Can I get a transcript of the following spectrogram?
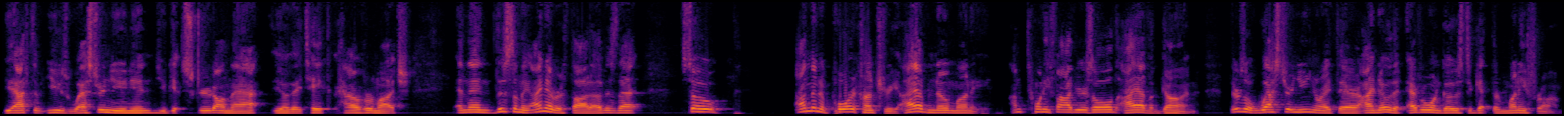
you have to use Western Union. You get screwed on that. You know, they take however much and then this is something I never thought of is that so I'm in a poor country. I have no money. I'm 25 years old. I have a gun. There's a Western Union right there. I know that everyone goes to get their money from.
